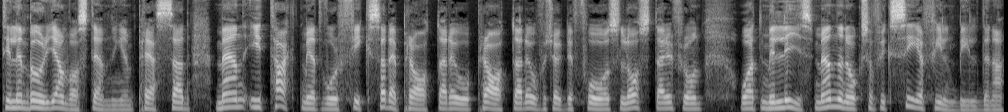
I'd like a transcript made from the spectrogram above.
Till en början var stämningen pressad, men i takt med att vår fixade pratade och pratade och försökte få oss loss därifrån och att milismännen också fick se filmbilderna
